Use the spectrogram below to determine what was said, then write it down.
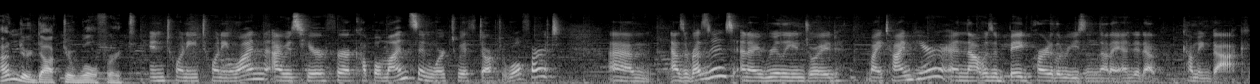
under Dr. Wolfert. In 2021, I was here for a couple months and worked with Dr. Wolfert um, as a resident, and I really enjoyed my time here, and that was a big part of the reason that I ended up coming back.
